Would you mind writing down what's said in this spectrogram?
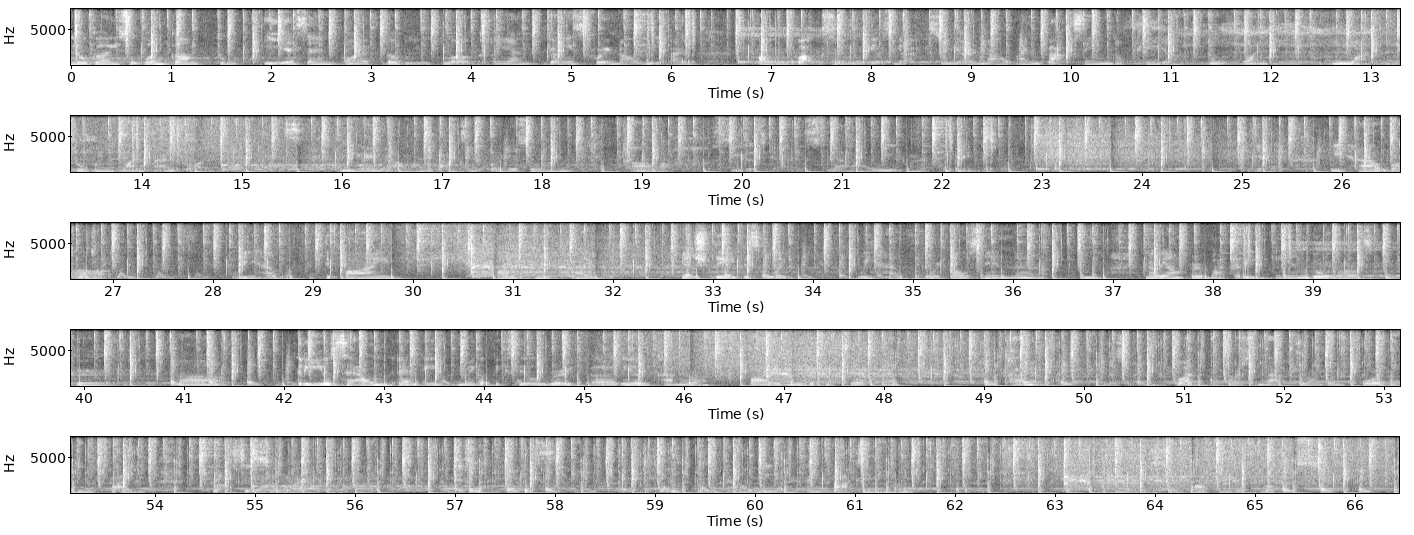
Hello guys, welcome to ESN OFW vlog. Ayan guys, for now we are unboxing. Yes guys, we are now unboxing Nokia 2.1 2.1 Android. We are now unboxing for this one. Uh, see this guys. Now we are opening this one. Yeah, we have uh, 65 5.5 HD display. We have 4000 uh, mm, milliampere battery and dual speaker uh, trio sound and 8 megapixel rear, uh, rear camera 5 megapixel front camera quad box.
